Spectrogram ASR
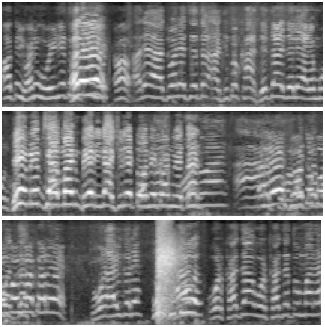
આ તો યોની ઓઈડી તો અરે! આજવાને છે તો આજે તો ખાધે જાય છે અરે મૂર્ખ. એમ એમ છાપ માન ભેડી નાખ્યું લે ટોમેટોનું હેતર અરે જો તો બોલ બોલ ના કરે. જોડ આવી જો ને? હું કીધું? ઓળખા જા ઓળખા જા તું મને.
